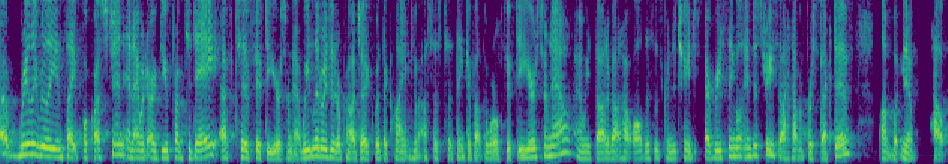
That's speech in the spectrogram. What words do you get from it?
a really, really insightful question. And I would argue from today up to 50 years from now. We literally did a project with a client who asked us to think about the world 50 years from now. And we thought about how all this is going to change every single industry. So I have a perspective on what, you know, how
